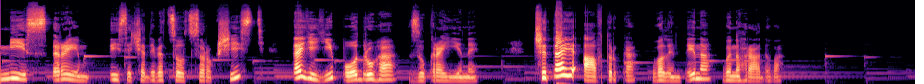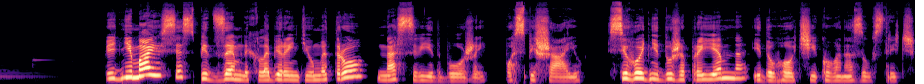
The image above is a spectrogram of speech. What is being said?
Міс Рим 1946 та її подруга з України. Читає авторка Валентина Виноградова. Піднімаюся з підземних лабіринтів метро на світ Божий. Поспішаю. Сьогодні дуже приємна і довгоочікувана зустріч.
